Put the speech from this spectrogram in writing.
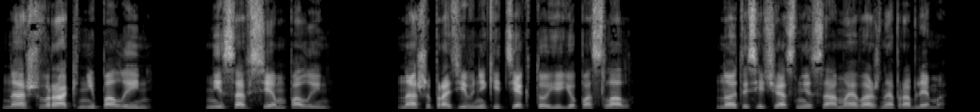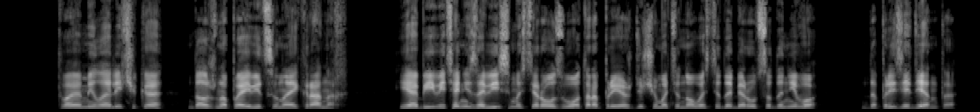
Наш враг не полынь, не совсем полынь. Наши противники — те, кто ее послал. Но это сейчас не самая важная проблема. Твое милое личико должно появиться на экранах и объявить о независимости Роузвотера, прежде чем эти новости доберутся до него, до президента.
